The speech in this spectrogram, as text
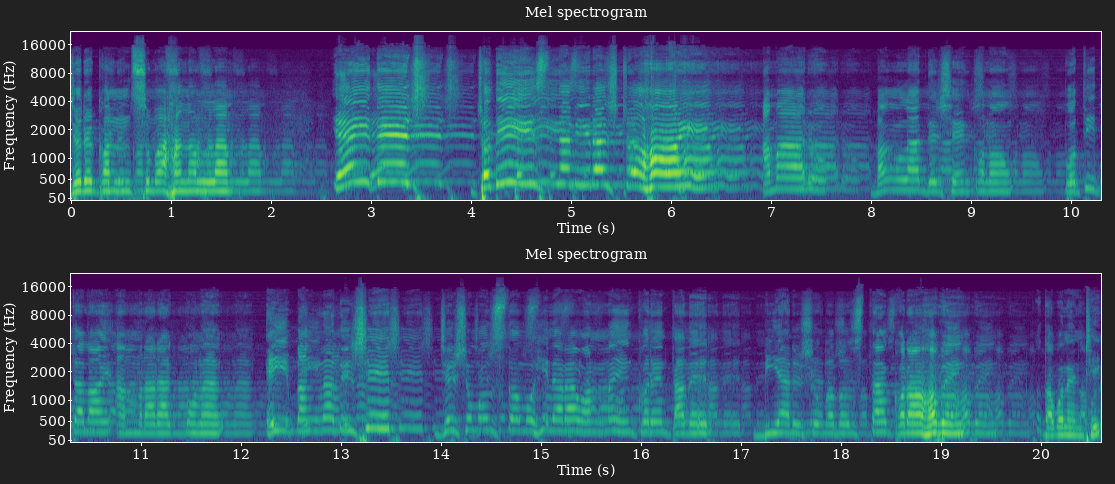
জোরে কোন সুবহানাল্লাহ, এই দেশ যদি আমার বাংলাদেশে কোনো পতিতালয় আমরা রাখব না। এই বাংলাদেশের যে সমস্ত মহিলারা অন্যায় করে তাদের বিয়ার সুব্যবস্থা করা হবে। কথা বলেন ঠিক।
